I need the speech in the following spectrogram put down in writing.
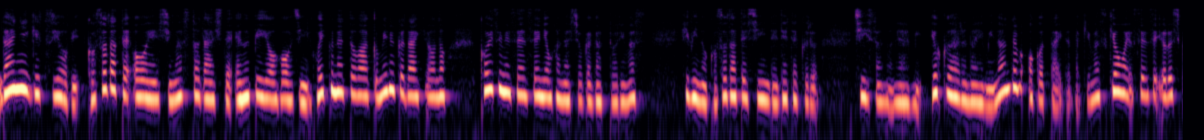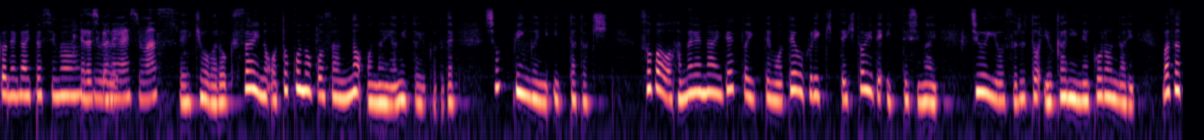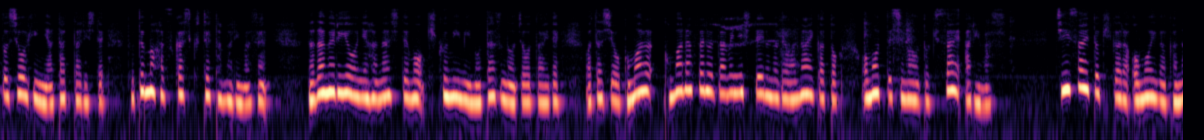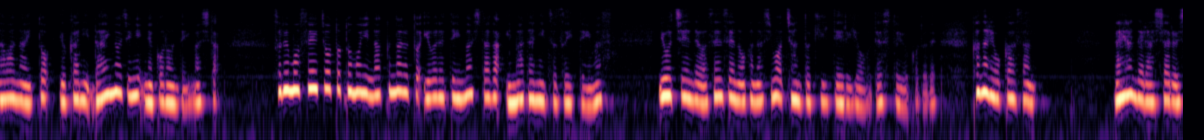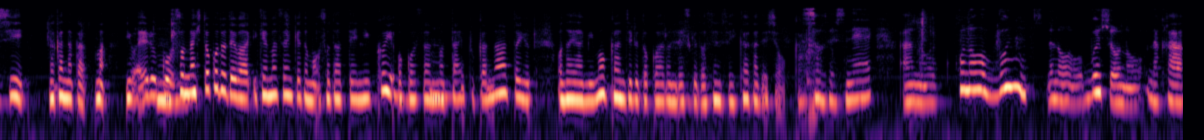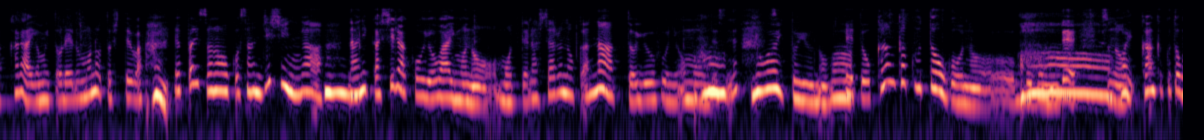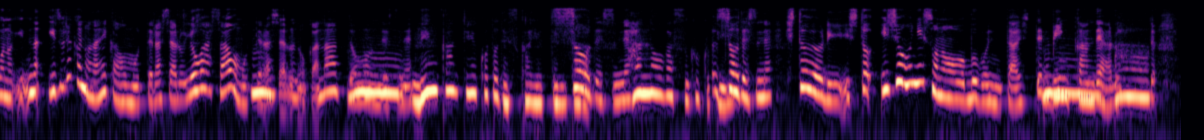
第2月曜日子育て応援しますと題して NPO 法人保育ネットワークミルク代表の小泉先生にお話を伺っております。日々の子育てシーンで出てくる小さな悩みよくある悩み何でもお答えいただきます。今日も先生よろしくお願いいたします。よろしくお願いします、えー今日は6歳の男の子さんのお悩みということでショッピングに行った時そばを離れないでと言っても手を振り切って一人で行ってしまい注意をすると床に寝転んだりわざと商品に当たったりしてとても恥ずかしくてたまりません。なだめるように話しても聞く耳持たずの状態で私を困ら困らせるためにしているのではないかと思ってしまう時さえあります。小さい時から思いが叶わないと床に大の字に寝転んでいました。それも成長とともになくなると言われていましたが未だに続いています。幼稚園では先生のお話もちゃんと聞いているようですということでかなりお母さん悩んでらっしゃるしなかなか、まあ、いわゆるこう、うん。そんな一言ではいけませんけども育てにくいお子さんのタイプかなというお悩みも感じるところあるんですけど先生いかがでしょうか？そうですね。あのこの文あの文章の中から読み取れるものとしては、はい。やっぱりそのお子さん自身がうん。何かしらこう弱いものを持ってらっしゃるのかなというふうに思うんですね。はあ弱いというのは、えー、と感覚統合の部分でそのはい。感覚統合のいないずれかの何かを持ってらっしゃる弱さを持ってらっしゃるのかなって思うんですね。うん。敏感っていうことですか？言ってみたら。そうですね。反応がすごく敏そうですね。人より人以上にその部分に対して敏感である。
